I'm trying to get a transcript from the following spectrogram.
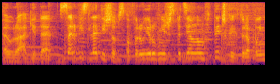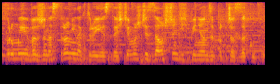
Euro AGD. Serwis Letyshops oferuje również specjalną wtyczkę, która poinformuje was, że na stronie, na której jesteście, możecie zaoszczędzić pieniądze podczas zakupów.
